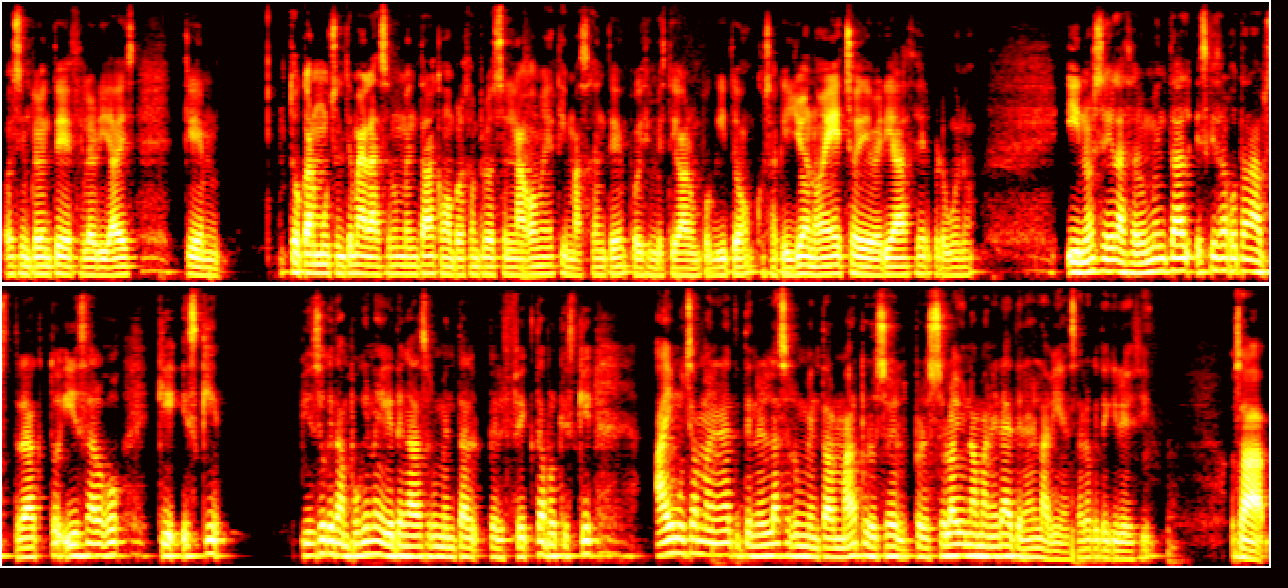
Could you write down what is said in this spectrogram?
o simplemente celebridades que tocan mucho el tema de la salud mental, como por ejemplo Selena Gómez y más gente, podéis investigar un poquito, cosa que yo no he hecho y debería hacer, pero bueno. Y no sé, la salud mental es que es algo tan abstracto y es algo que es que pienso que tampoco hay nadie que tenga la salud mental perfecta porque es que hay muchas maneras de tener la salud mental mal, pero, solo, pero solo hay una manera de tenerla bien, ¿sabes lo que te quiero decir? O sea,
